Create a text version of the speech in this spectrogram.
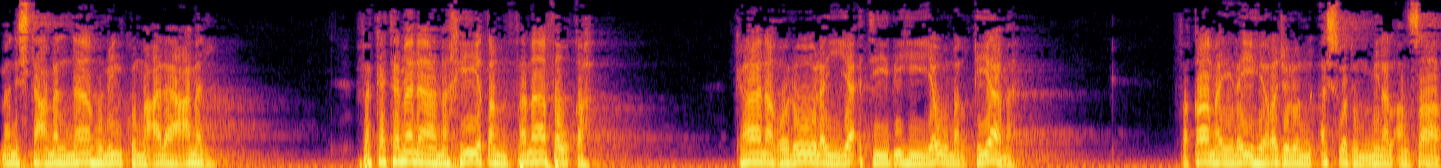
من استعملناه منكم على عمل فكتمنا مخيطا فما فوقه. كان غلولا يأتي به يوم القيامة. فقام إليه رجل أسود من الأنصار.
